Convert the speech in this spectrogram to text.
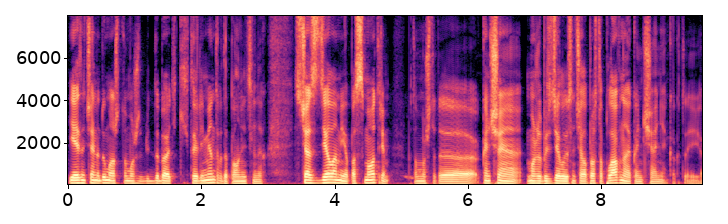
я изначально думал, что, может быть, добавить каких-то элементов дополнительных. Сейчас сделаем ее, посмотрим потому что это окончание, может быть, сделаю сначала просто плавное окончание как-то ее,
